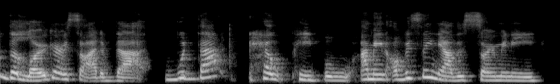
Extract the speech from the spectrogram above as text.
of the logo side of that, would that help people? I mean, obviously now there's so many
